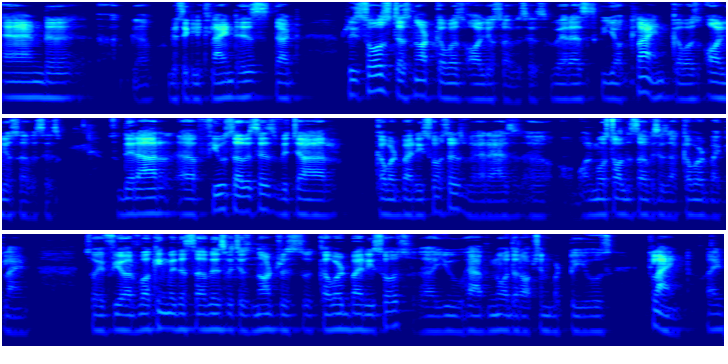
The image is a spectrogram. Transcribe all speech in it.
and uh, uh, basically client is that resource does not covers all your services whereas your client covers all your services. So there are a few services which are covered by resources whereas uh, almost all the services are covered by client so if you are working with a service which is not covered by resource, uh, you have no other option but to use client, right?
